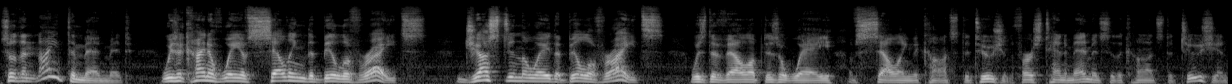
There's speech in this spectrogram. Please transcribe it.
So the Ninth Amendment was a kind of way of selling the Bill of Rights just in the way the Bill of Rights was developed as a way of selling the Constitution. The first 10 amendments to the Constitution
